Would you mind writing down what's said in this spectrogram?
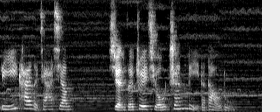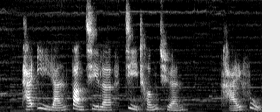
离开了家乡，选择追求真理的道路。他毅然放弃了继承权、财富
